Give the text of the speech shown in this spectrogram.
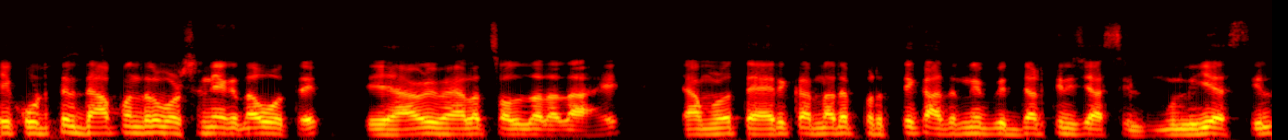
हे कुठेतरी दहा पंधरा वर्षांनी एकदा होते ते ह्यावेळी व्हायला चालू झालेलं आहे. त्यामुळे तयारी करणाऱ्या प्रत्येक आदरणीय विद्यार्थी जे असतील मुलगी असतील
